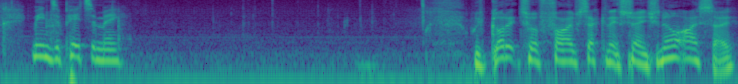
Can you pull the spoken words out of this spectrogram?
It Means epitome. We've got it to a five second exchange. You know what I say?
